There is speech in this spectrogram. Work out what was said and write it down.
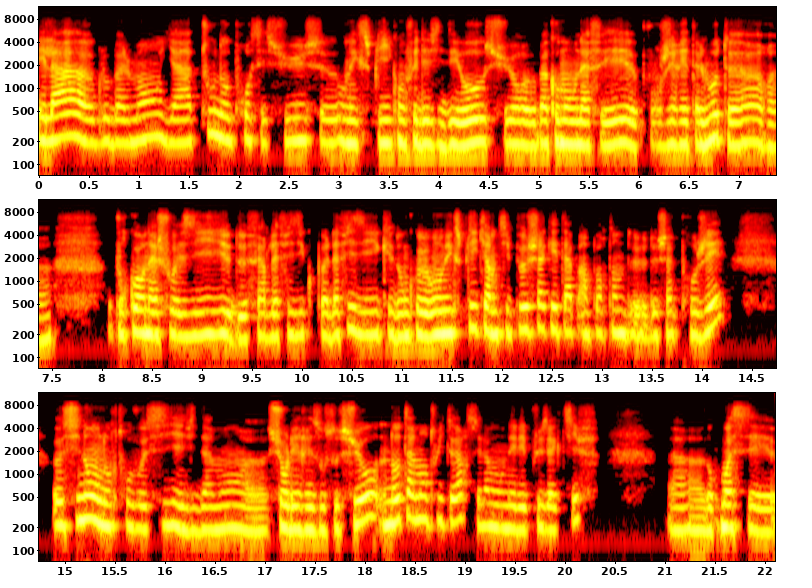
Et là, euh, globalement, il y a tous nos processus. euh, on explique, on fait des vidéos sur euh, bah, comment on a fait pour gérer tel moteur, pourquoi on a choisi de faire de la physique ou pas de la physique. Donc, on explique un petit peu chaque étape importante de, chaque projet. Sinon, on nous retrouve aussi évidemment sur les réseaux sociaux, notamment Twitter, c'est là où on est les plus actifs. Donc moi c'est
